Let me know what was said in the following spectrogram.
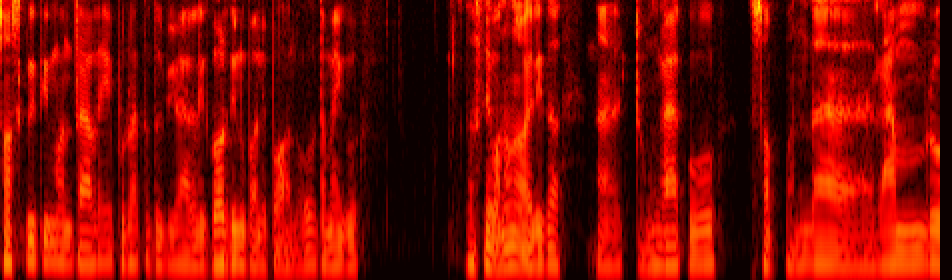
संस्कृति मन्त्रालय पुरातत्व विभागले गरिदिनु पर्ने पहल हो। तपाईँको जस्तै भनौँ न अहिले त ढुङ्गाको सबभन्दा राम्रो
